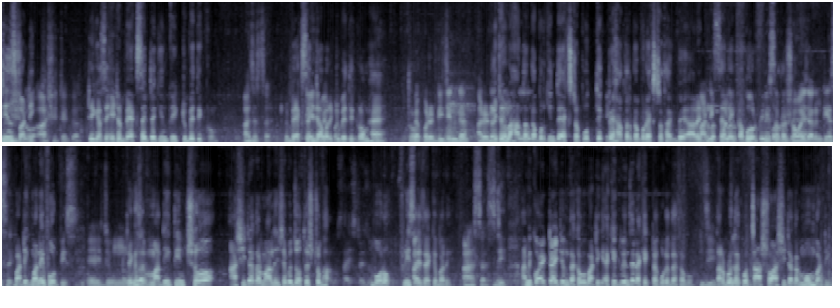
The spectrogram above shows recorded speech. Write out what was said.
জিন্স বাটিক। আশি টাকা। ঠিক আছে এটার ব্যাক সাইডটা কিন্তু একটু ব্যতিক্রম। আচ্ছা আচ্ছা। ব্যাক সাইডটা আবার একটু ব্যতিক্রম হ্যাঁ। তো ব্যাপারে ডিজাইনটা আর এটা এটা হলো হাতার কাপড় কিন্তু এক্সট্রা প্রত্যেকটা হাতার কাপড় এক্সট্রা থাকবে। আর এটা হলো মানে সেলার কাপড় ফোর পিস আপনারা সবাই হ্যাঁ। জানেন ঠিক আছে? বাটিক মানে ফোর পিস এই যে ঠিক আছে? মানে তিনশো আশি টাকার মাল হিসেবে যথেষ্ট ভালো। বড় ফ্রি সাইজ একেবারে। আচ্ছা আচ্ছা। জি আমি কয়েকটা আইটেম দেখাবো বাটিক এক এক রেঞ্জের এক একটা করে দেখাবো। তারপরে দেখব চারশো আশি টাকার মোম বাটিক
